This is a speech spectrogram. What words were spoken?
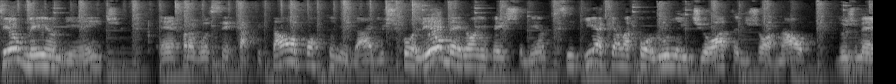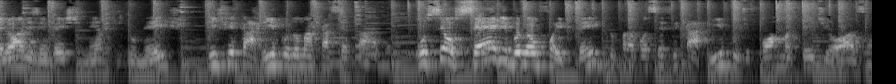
seu meio ambiente é para você captar a oportunidade, escolher o melhor investimento, seguir aquela coluna idiota de jornal dos melhores investimentos do mês e ficar rico numa cacetada. O seu cérebro não foi feito para você ficar rico de forma tediosa,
